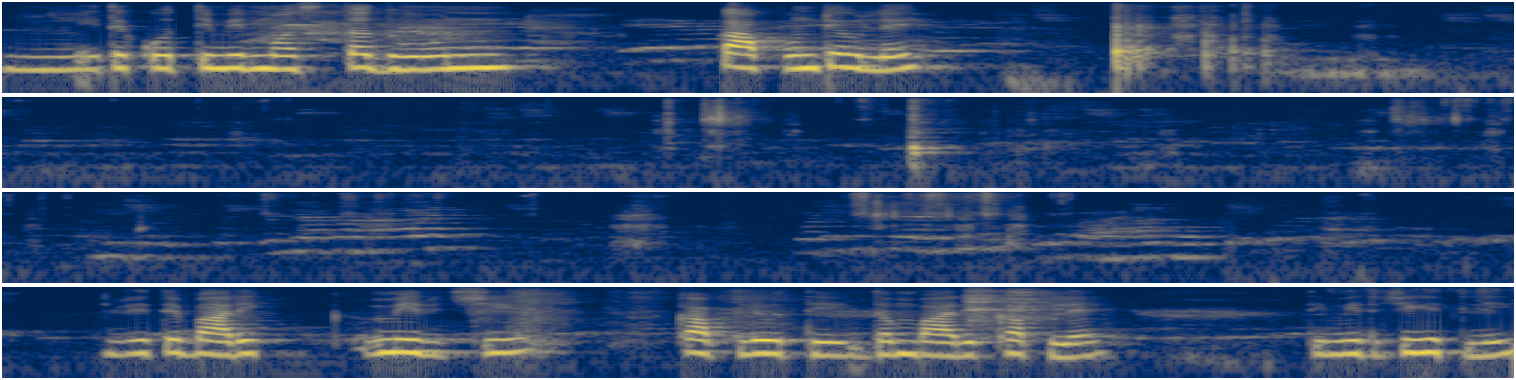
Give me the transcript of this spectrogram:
इथे कोथिंबीर मस्त धुवून कापून ठेवले. म्हणजे इथे बारीक मिरची कापली होती एकदम बारीक कापले ती मिरची घेतली.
